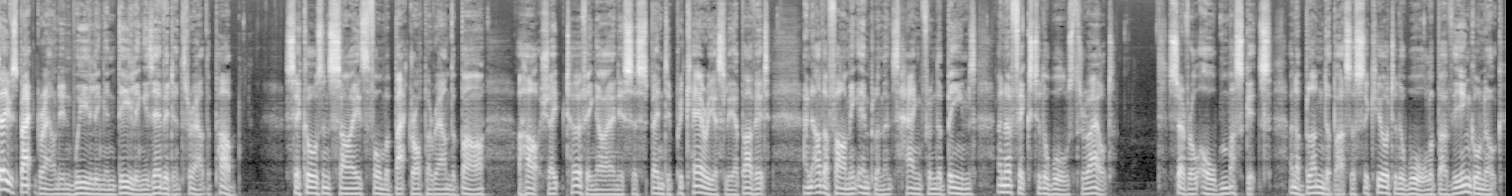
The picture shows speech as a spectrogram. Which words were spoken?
Dave's background in wheeling and dealing is evident throughout the pub. Sickles and scythes form a backdrop around the bar, a heart shaped turfing iron is suspended precariously above it, and other farming implements hang from the beams and are fixed to the walls throughout. Several old muskets and a blunderbuss are secured to the wall above the inglenook.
